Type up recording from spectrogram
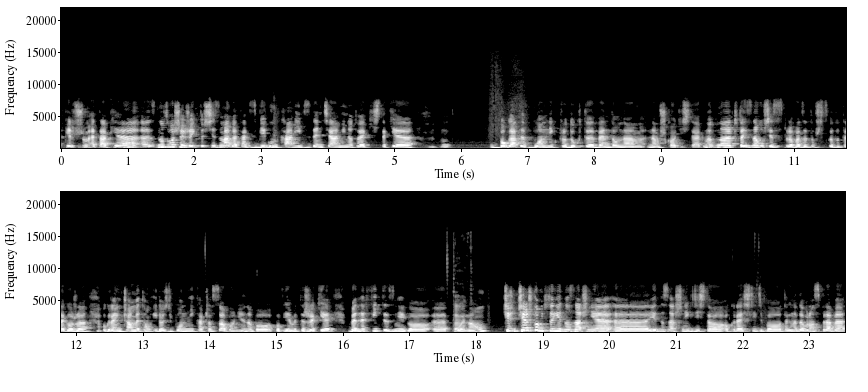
w pierwszym etapie, no zwłaszcza jeżeli ktoś się zmaga tak z biegunkami, wzdęciami, no to jakieś takie mm, bogate w błonnik produkty będą nam, nam szkodzić, tak? No, no ale tutaj znowu się sprowadza to wszystko do tego, że ograniczamy tą ilość błonnika czasowo, nie? No bo, bo wiemy też, jakie benefity z niego e, Tak. Ciężko mi tutaj jednoznacznie, e, jednoznacznie gdzieś to określić, bo tak na dobrą sprawę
